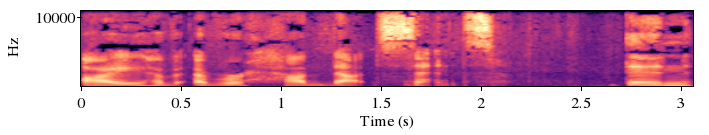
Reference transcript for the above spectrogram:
I have ever had that sense. Then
